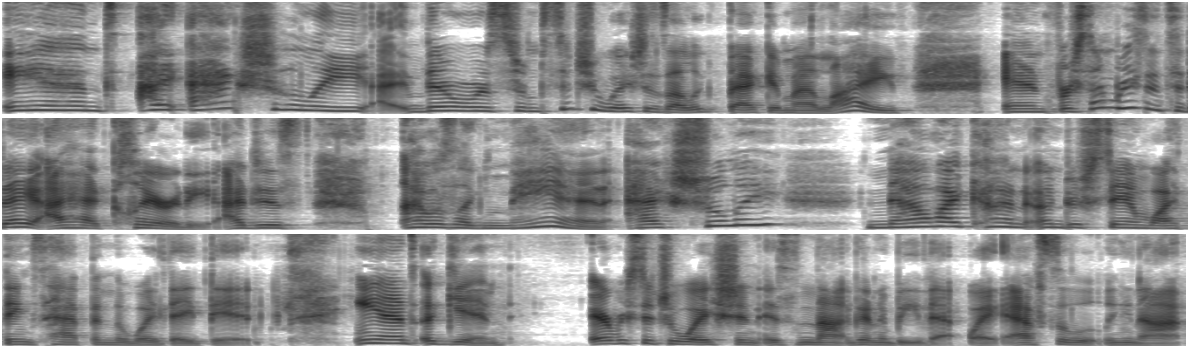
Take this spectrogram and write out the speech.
and I actually, there were some situations I looked back in my life, and for some reason today I had clarity. I just, I was like, man, actually, now I kind of understand why things happen the way they did. And again, every situation is not going to be that way. Absolutely not.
